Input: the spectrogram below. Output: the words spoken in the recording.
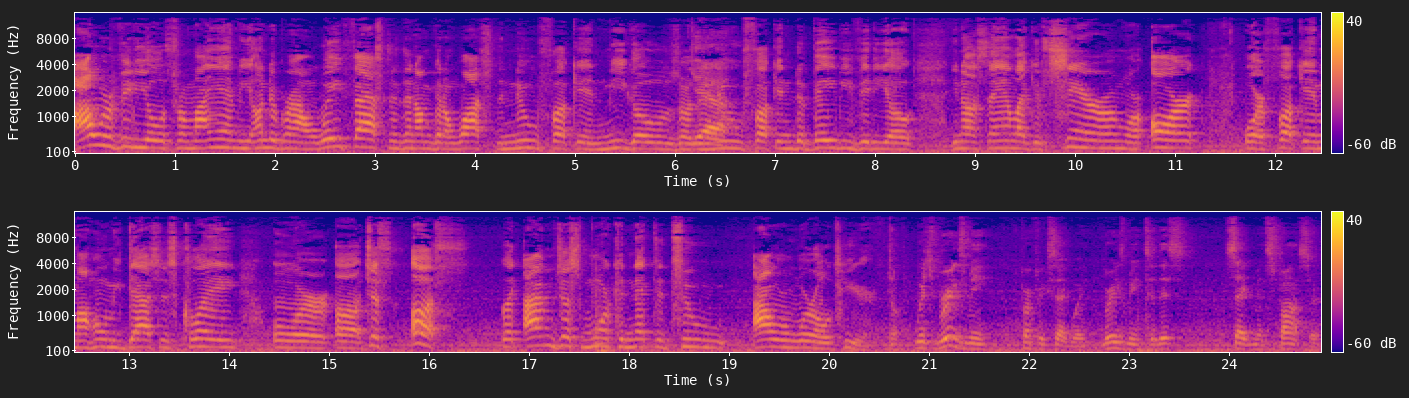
our videos from Miami Underground way faster than I'm gonna watch the new fucking Migos or the Yeah. new fucking DaBaby video. You know what I'm saying? Like if Serum or Art or fucking my homie Dashes Clay or uh, just us. Like I'm just more connected to our world here. Which brings me, perfect segue, brings me to this segment sponsor,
